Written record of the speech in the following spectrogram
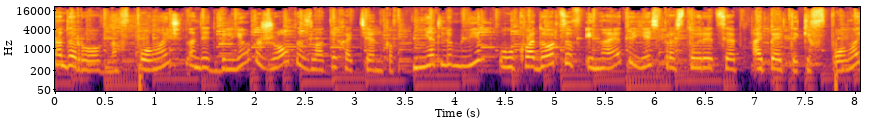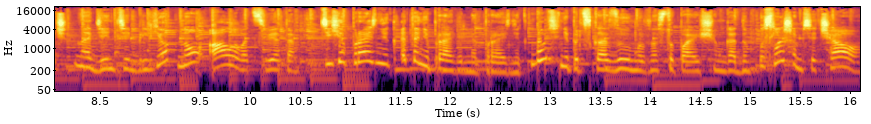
Надо ровно в полночь надеть белье желто-золотых оттенков. Нет любви? У эквадорцев и на это есть простой рецепт. Опять-таки в полночь наденьте белье, но алого цвета. Тихий праздник – это неправильный праздник. Будьте непредсказуемы в наступающем году. Услышимся, чао!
